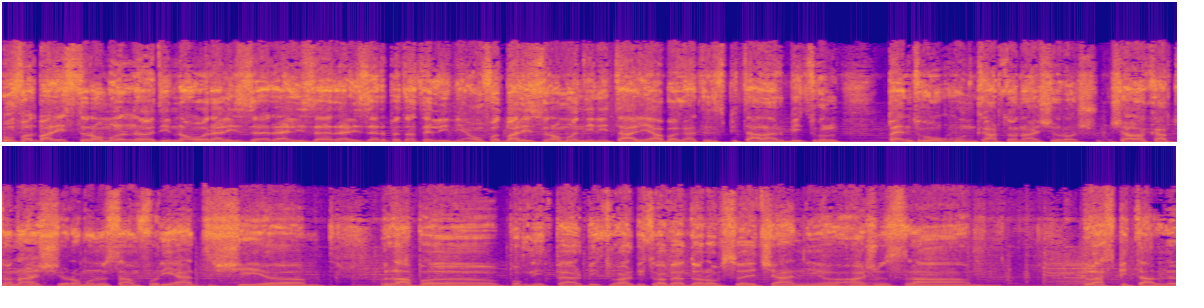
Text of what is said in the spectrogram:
Un fotbalist român, uh, din nou realizări, realizări, realizări pe toată linia. Un fotbalist român din Italia a băgat în spital arbitrul pentru un cartonaș roșu. Și-a luat cartonaș, românul s-a înfuriat și uh, l-a uh, pocnit pe arbitru. Arbitru avea doar 18 ani, uh, a ajuns la la spital uh,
